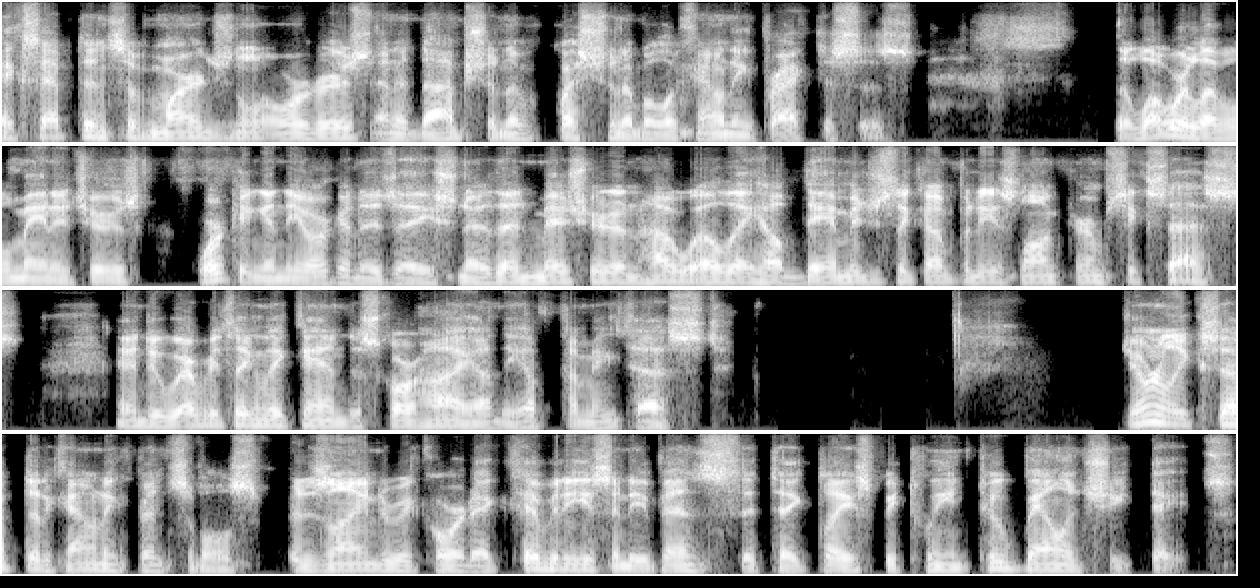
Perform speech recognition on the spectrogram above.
acceptance of marginal orders, and adoption of questionable accounting practices. The lower level managers working in the organization are then measured on how well they help damage the company's long term success and do everything they can to score high on the upcoming test. Generally accepted accounting principles are designed to record activities and events that take place between two balance sheet dates,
